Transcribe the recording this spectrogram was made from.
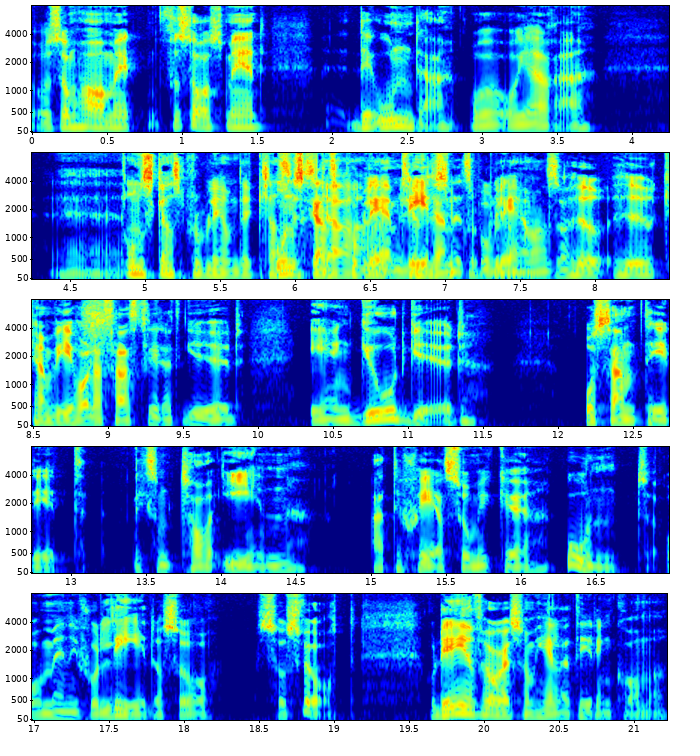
och som har med, förstås med det onda att, att göra. Eh, Ondskans problem, det klassiska... Ondskans problem, lidandets problem. Alltså hur, hur kan vi hålla fast vid att Gud är en god Gud och samtidigt liksom ta in att det sker så mycket ont och människor lider så, så svårt. Och det är en fråga som hela tiden kommer.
